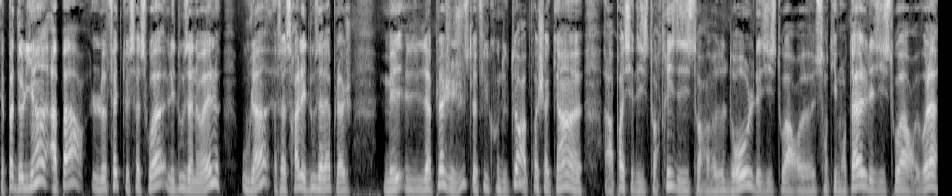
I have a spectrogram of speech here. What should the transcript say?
y a, pas de lien à part le fait que ça soit les douze à Noël ou là, ça sera les douze à la plage. Mais la plage est juste le fil conducteur. Après chacun, euh, après c'est des histoires tristes, des histoires drôles, des histoires euh, sentimentales, des histoires euh, voilà.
